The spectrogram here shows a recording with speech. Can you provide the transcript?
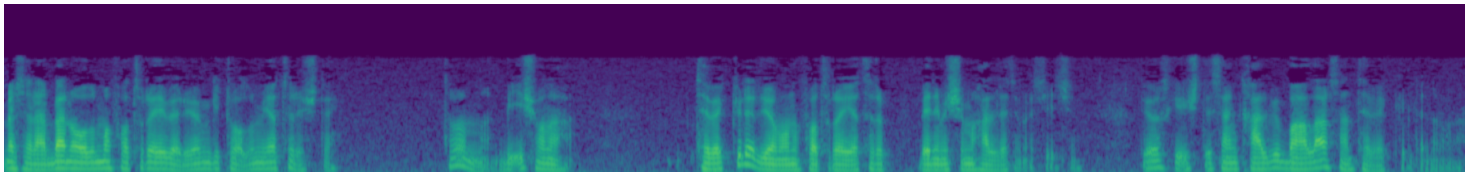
mesela ben oğluma faturayı veriyorum. Git oğlum yatır işte. Tamam mı? Bir iş ona tevekkül ediyorum onun faturayı yatırıp benim işimi halletmesi için. Diyoruz ki işte sen kalbi bağlarsan tevekkül denir ona.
